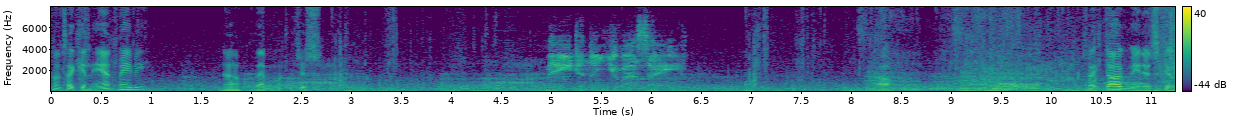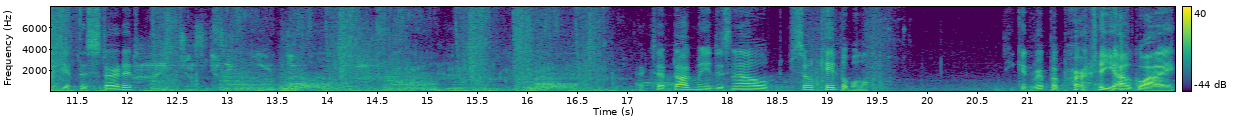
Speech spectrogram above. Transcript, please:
Sounds like an ant, maybe? No, that just... Made in the USA. Oh. Looks like Dogmeat is gonna get this started. Except Dogmeat is now so capable, he can rip apart a Yao Guai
